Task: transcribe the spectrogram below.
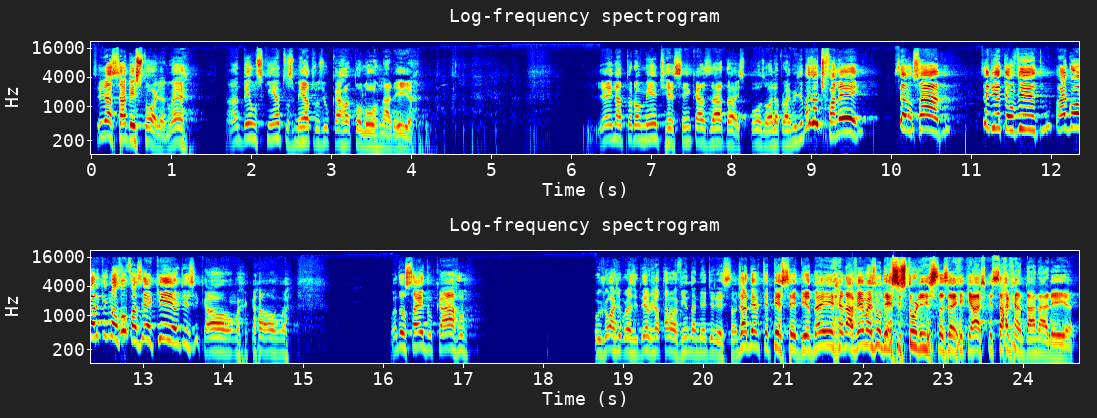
Você já sabe a história, não é? Andei uns 500 metros e o carro atolou na areia. E aí, naturalmente, recém-casada, a esposa olha para mim e diz: Mas eu te falei, você não sabe? Você devia ter ouvido. Agora, o que nós vamos fazer aqui? Eu disse, calma, calma. Quando eu saí do carro, o Jorge brasileiro já estava vindo na minha direção. Já deve ter percebido, né? lá vem mais um desses turistas aí que acha que sabe andar na areia.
